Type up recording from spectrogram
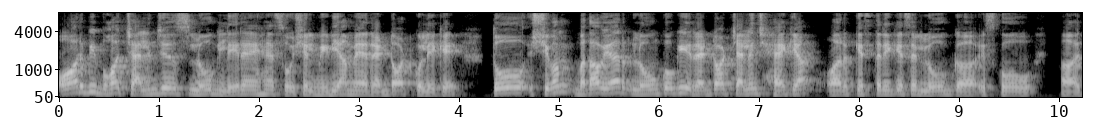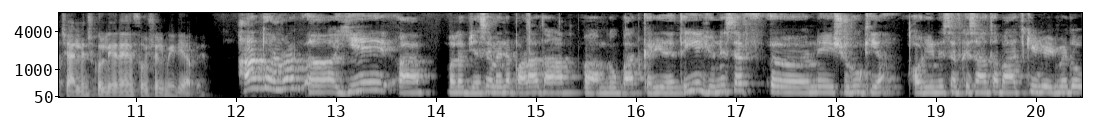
और भी बहुत चैलेंजेस लोग ले रहे हैं सोशल मीडिया में रेड डॉट को लेके तो शिवम, बताओ यार, लोगों को कि रेड डॉट चैलेंज है क्या? और किस तरीके से लोग इसको चैलेंज को ले रहे हैं सोशल मीडिया पे? हाँ तो अनुराग ये आप मतलब जैसे मैंने पढ़ा था, आप, हम लोग बात कर ही रहे थे, ये यूनिसेफ ने शुरू किया। और यूनिसेफ के साथ अब आज की डेट में तो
